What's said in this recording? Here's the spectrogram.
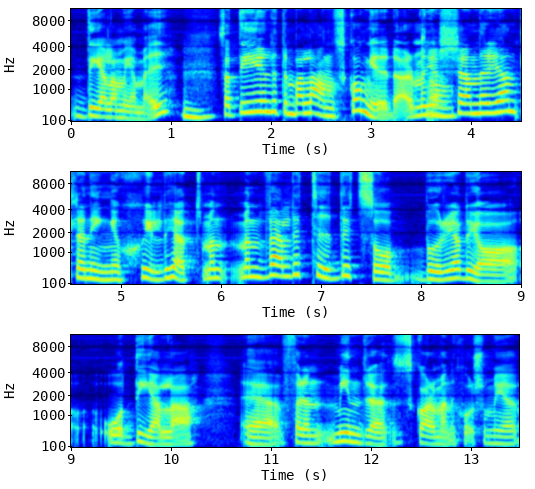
dela med mig. Mm. Så det är ju en liten balansgång i det där. Men ja. jag känner egentligen ingen skyldighet. Men, men väldigt tidigt så började jag att dela eh, för en mindre skara människor som är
